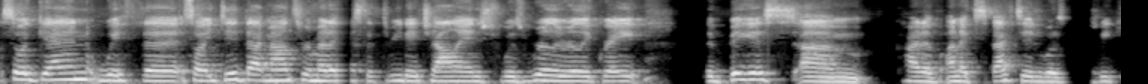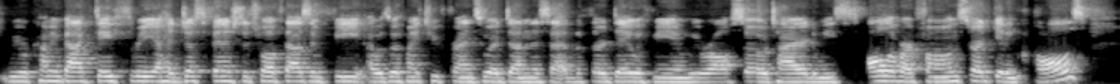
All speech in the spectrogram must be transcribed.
So again, with the so I did that Mounts for Medics, the three day challenge was really really great. The biggest um, kind of unexpected was we, we were coming back day three. I had just finished the 12,000 feet. I was with my two friends who had done this at the third day with me, and we were all so tired. And we all of our phones started getting calls.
